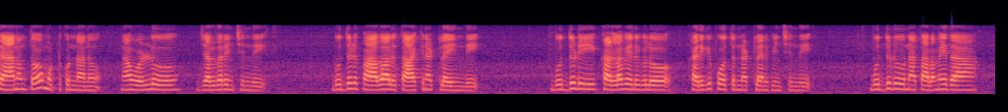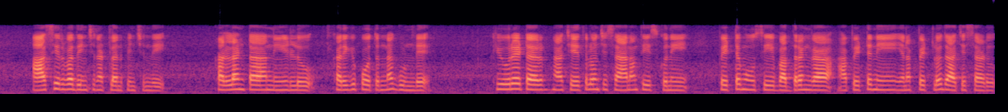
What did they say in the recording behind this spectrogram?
శానంతో ముట్టుకున్నాను. నా ఒళ్ళు జలధరించింది. బుద్ధుడి పాదాలు తాకినట్లయింది. బుద్ధుడి కళ్ళ వెలుగులో కరిగిపోతున్నట్లు అనిపించింది బుద్ధుడు నా తల మీద ఆశీర్వదించినట్లు అనిపించింది కళ్ళంట నీళ్ళు కరిగిపోతున్న గుండె. క్యూరేటర్ నా చేతిలోంచి శానం తీసుకుని పెట్టె మూసి భద్రంగా ఆ పెట్టెని ఇనపెట్టెలో దాచేశాడు.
